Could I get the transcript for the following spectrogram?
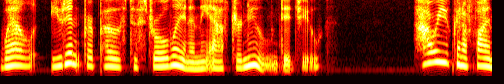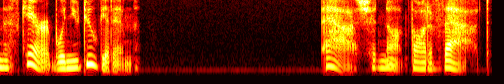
Well, you didn't propose to stroll in in the afternoon, did you? How are you going to find the scarab when you do get in? Ash had not thought of that.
